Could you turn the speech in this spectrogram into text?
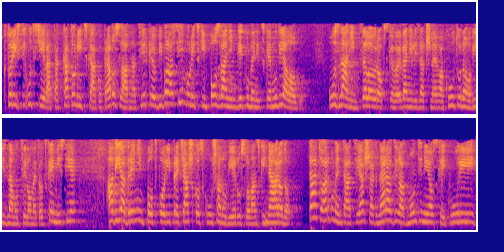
ktorých si uctieva tak katolícka ako pravoslávna církev, by bola symbolickým pozvaním k ekumenickému dialógu, uznaním celoeurópskeho evangelizačného a kultúrneho významu cylometodskej misie a vyjadrením podpory pre ťažko skúšanú vieru slovanských národov. Táto argumentácia však narazila v Montiniovskej kúrii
